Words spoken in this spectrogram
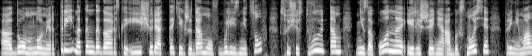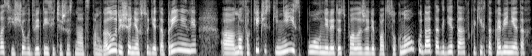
а, дом номер три на Кандагарской и еще ряд таких же домов-близнецов существуют там незаконно, и решение об их сносе принималось еще в 2016 году. Решение в суде-то приняли, а, но фактически не исполнили, то есть положили под сукно куда-то где-то в каких-то кабинетах,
